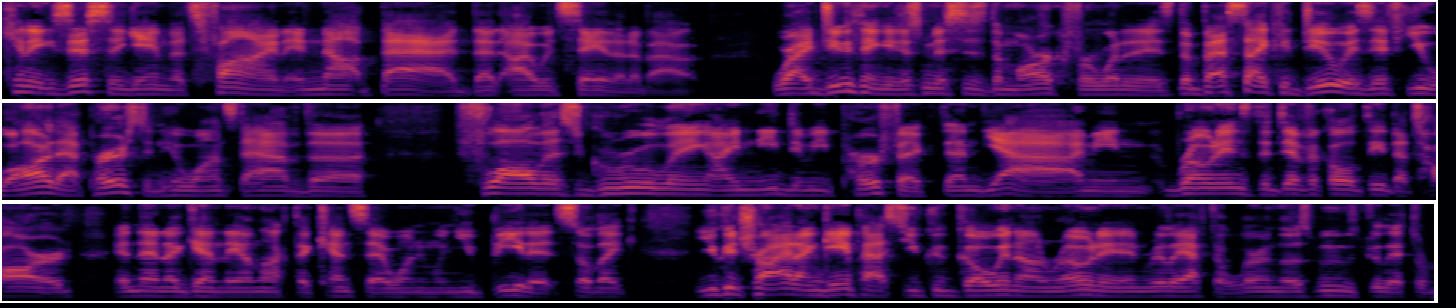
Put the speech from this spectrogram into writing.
can exist a game that's fine and not bad that I would say that about. Where I do think it just misses the mark for what it is. The best I could do is if you are that person who wants to have the flawless, grueling, I need to be perfect, then yeah, I mean, Ronin's the difficulty that's hard. And then again, they unlock the Kensei one when you beat it. So like you could try it on Game Pass. You could go in on Ronin and really have to learn those moves, really have to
